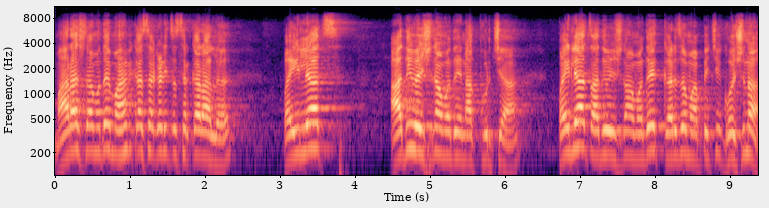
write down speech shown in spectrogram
महाराष्ट्रामध्ये महाविकास आघाडीचं सरकार आलं पहिल्याच अधिवेशनामध्ये नागपूरच्या पहिल्याच अधिवेशनामध्ये कर्जमाफीची घोषणा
